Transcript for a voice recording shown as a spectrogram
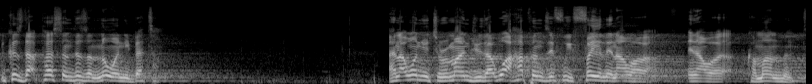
because that person doesn't know any better. And I want you to remind you that what happens if we fail in our, in our commandment?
